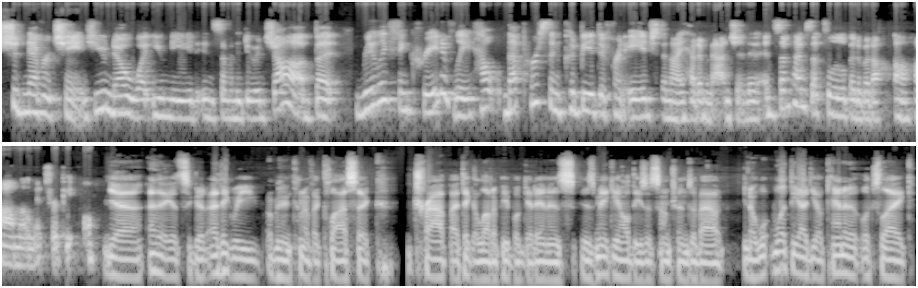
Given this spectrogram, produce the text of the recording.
should never change. You know what you need in someone to do a job, but really think creatively how that person could be a different age than I had imagined. And, and sometimes that's a little bit of an aha moment for people. Yeah, I think it's a good. I think we, I mean, kind of a classic trap. I think a lot of people get in is is making all these assumptions about you know what, what the ideal candidate looks like,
